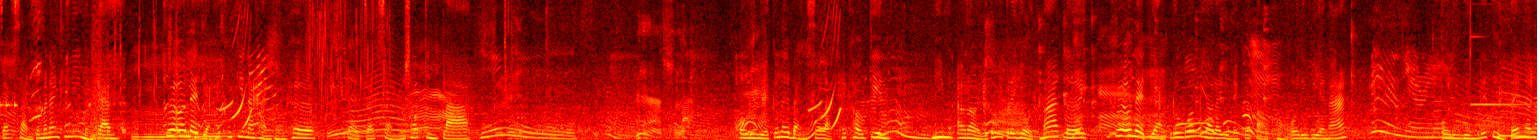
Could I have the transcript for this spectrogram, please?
แจ็คสันก็มานั่งที่นี่เหมือนกันไวโอเลตอยากให้เขากินอาหารของเธอ แต่แจ็คสันไม่ชอบกินปลา โอลิเวียก็เลยแบ่งสลัดให้เขากิน นี่มันอร่อยแล้วก็มีประโยชน์มากเลยไวโอเลตอยากรู้ว่ามีอะไรอยู่ในกระเป๋าของโอลิเวียนะ โอลิเวียไม่ได้ตื่นเต้นอะไร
